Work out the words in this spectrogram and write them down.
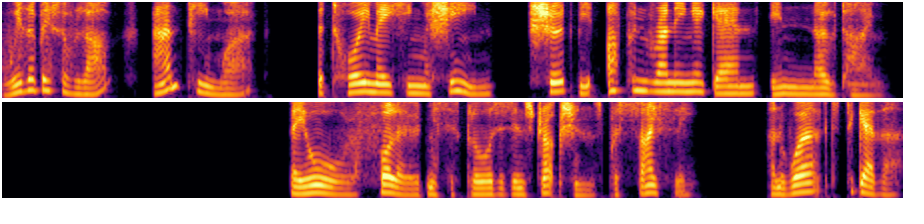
With a bit of luck and teamwork, the toy making machine should be up and running again in no time. They all followed Mrs. Claus's instructions precisely and worked together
